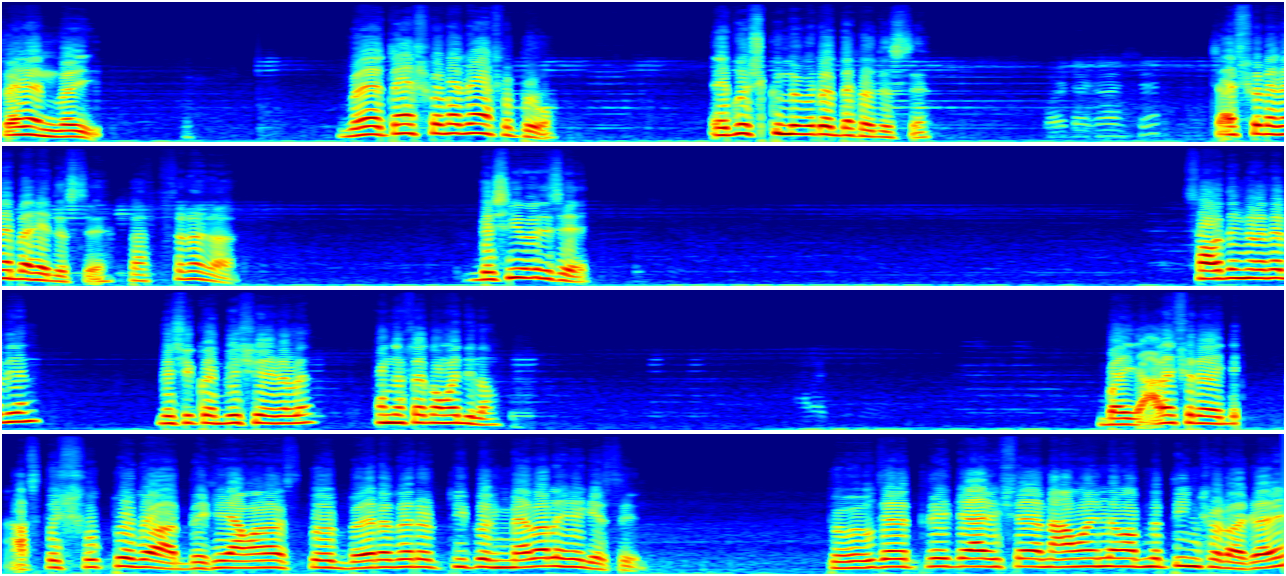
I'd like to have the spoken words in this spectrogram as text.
চলেন ভাই। ভাইয়া চারশো টাকা আসো তো। একুশ কিলোমিটার দেখা যাচ্ছে। চারশো টাকা দেখা যাচ্ছে চারশো টাকা? বেশি হয়েছে সাড়ে তিনশো টাকা দিন বেশি বেশি হয়ে গেলে পঞ্চাশ টাকা কমাই দিলাম। ভাই, আড়াইশো টাকা আজকে শুক্রবার, দেখি আমার আজকে বেরো বেরো টিপের মেলা লেগে গেছে। তো ওই জায়গা থেকে এসে নামাইলাম আপনার তিনশো টাকায়।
